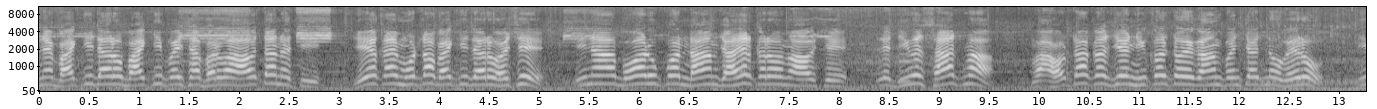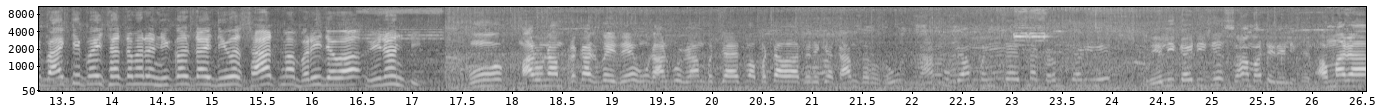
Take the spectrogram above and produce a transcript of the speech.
અને બાકીદારો બાકી પૈસા ભરવા આવતા નથી. જે કાંઈ મોટા બાકીદારો હશે એના બોર્ડ ઉપર નામ જાહેર કરવામાં આવશે. એટલે દિવસ સાતમાં હોટાકસ જે નીકળતો હોય ગ્રામ પંચાયતનો વેરો એ બાકી પૈસા તમારે નીકળતા દિવસ સાતમાં ભરી જવા વિનંતી. હું મારું નામ પ્રકાશભાઈ છે. હું રાણપુર ગ્રામ પંચાયતમાં પટ્ટાવાળા તરીકે કામ કરું છું. રાણપુર ગ્રામ પંચાયતના કર્મચારીઓએ રેલી કાઢી છે. શા માટે રેલી કાઢી? અમારા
